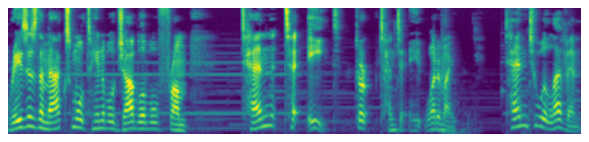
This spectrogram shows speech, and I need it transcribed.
raises the maximal attainable job level from 10 to 8. To 10 to 8, what am I? 10 to 11.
